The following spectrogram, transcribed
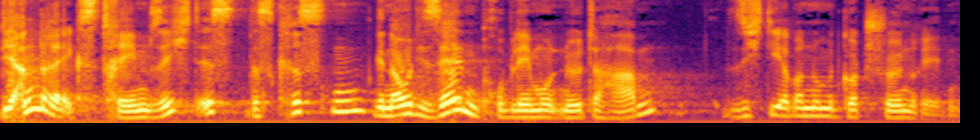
Die andere Extremsicht ist, dass Christen genau dieselben Probleme und Nöte haben, sich die aber nur mit Gott schönreden.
